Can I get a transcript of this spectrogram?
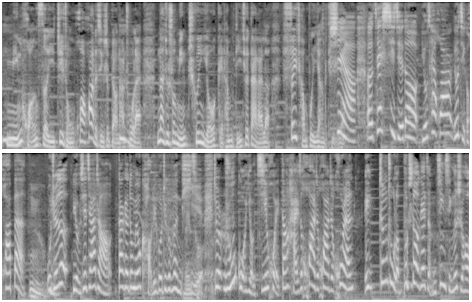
明黄色，以这种画画的形式表达出来，那就说明春游给他们的确带来了非常不一样的体验。是啊，呃，在细节到油菜花有几个花瓣，嗯我觉得有些家长大概都没有考虑过这个问没题错。就是如果有机会，当孩子画着画着忽然哎怔住了，不知道该怎么进行的时候，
